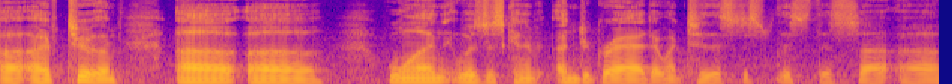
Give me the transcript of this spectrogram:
Uh, I have two of them. Uh, uh, one was just kind of undergrad. I went to this this this, this uh, uh,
